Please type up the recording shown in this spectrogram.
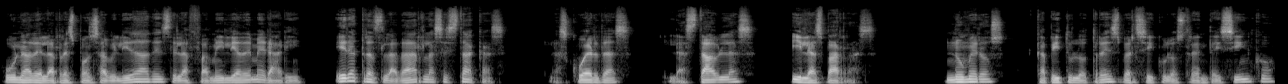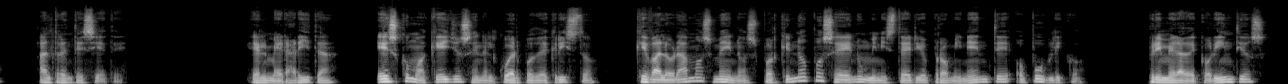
Una de las responsabilidades de la familia de Merari era trasladar las estacas, las cuerdas, las tablas y las barras. Números capítulo 3 versículos 35 al 37. El merarita es como aquellos en el cuerpo de Cristo que valoramos menos porque no poseen un ministerio prominente o público. Primera de Corintios,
